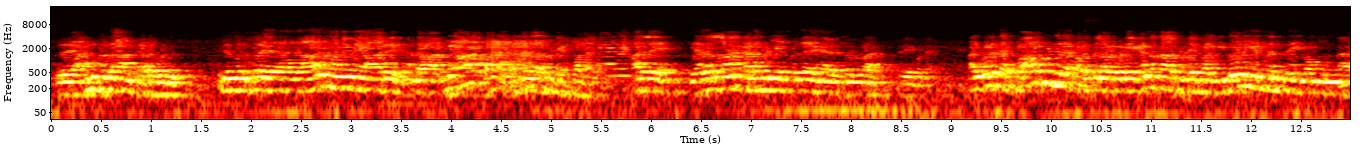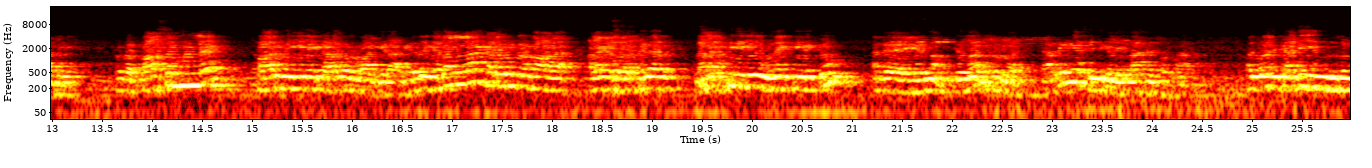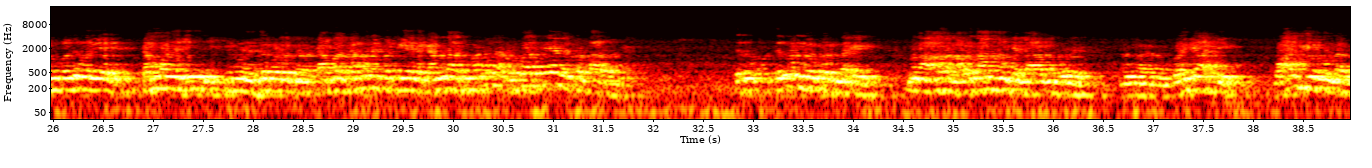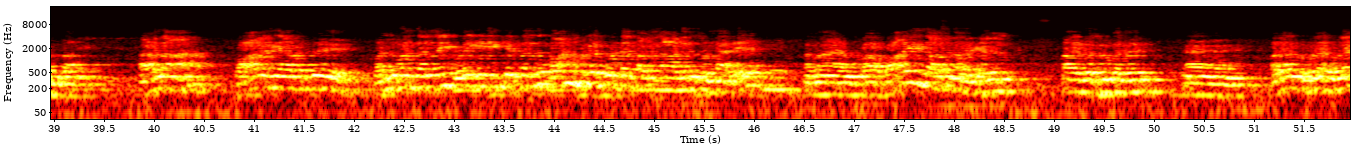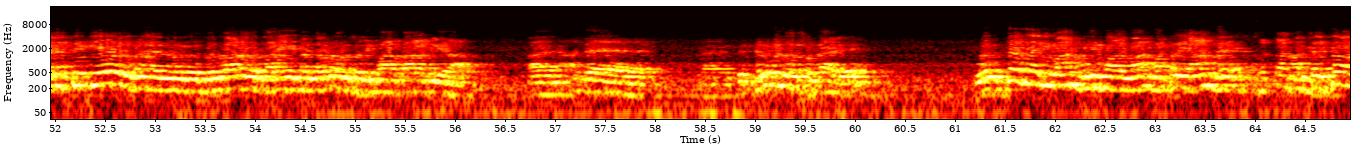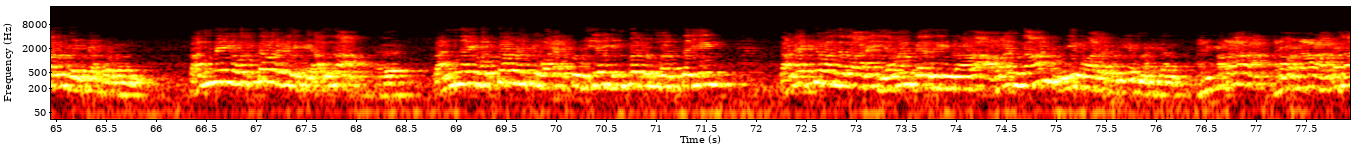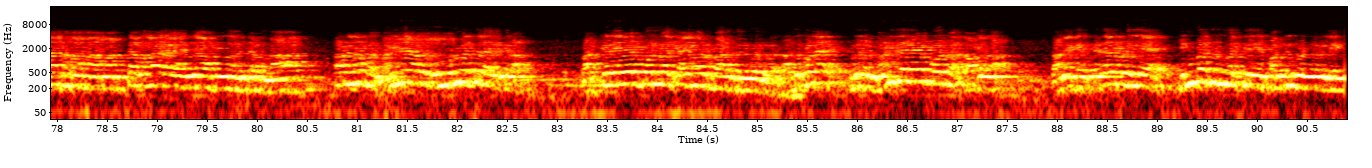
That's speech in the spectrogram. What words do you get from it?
இது அன்புதான் கடவுள். இது ஒரு ஆறு மனைவி ஆறு. அந்த அருமையான பாடல் கடவுளுடைய பாடல் அதுல எதெல்லாம் கடவுள் என்பதை சொல்வார்? அது போல. இந்த பாபுங்கிற படத்துல அவருடைய கண்ணதாசனுடைய பாடல் இதோ என்ன தெய்வம் முன்னாலே. இப்ப பாசமுள்ள பார்வையிலே கடவுள் வாழ்கிறார். எதெல்லாம் கடவுள் தொடர்பாக சொல்ற பிறர் நலத்திலே உனக்கு இருக்கும் அந்த எண்ணம். இதெல்லாம் சொல்றார் நிறைய செய்திகள் எல்லாமே சொல்றார். அதுபோல கதி என்று சொல்லும்போது ஒரு கம்பனையும் திருவள்ளுவர் கம்ப கம்பனை பற்றிய இந்த கண்ணதாசன் மட்டும் ரொம்ப அருமையாக சொன்னார் அவங்க திரு திருவள்ளுவர் பெருந்தகை. நம்ம ஆசன் அவர்தான் நமக்கு எல்லாருக்கும் ஒரு நம்ம வழிகாட்டி வாழ்வியல் கொண்டு இருந்தார். அதனாலதான் பாரதியார் வந்து வள்ளுவன் தன்னை உலகினிக்க தந்து வான்புகள் கொண்ட தமிழ்நாடுன்னு சொன்னாரு. நம்ம பாரதிதாசன் அவர்கள் நான் சொல்வது அஹ், அதாவது உல உலகத்துக்கே ஒரு ப- நமக்கு பொதுவான ஒரு மறையை தந்தவர் அவர் சொல்லி பா- பாராட்டுகிறார் அஹ், அந்த அஹ், திரு- திருவள்ளுவர் சொல்றாரு ஒத்தது அறிவான் உயிர் வாழ்வான் மற்றையான் செத்தாரும் வைக்கப்படும். தன்னை ஒத்தவர்களுக்கு அதுதான் தன்னை ஒத்தவனுக்கு வரக்கூடிய இன்ப துன்பத்தை தனக்கு வந்ததாக எவன் கருதுகின்றானோ அவன்தான் உயிர் வாழக்கூடிய மனிதன் அவன்தான் நம்ம மத்தவங்களாம் என்ன அப்படின்னு நினைச்சோம்னா அவன்லாம் மனிதன் ஒரு உருவத்துல இருக்கிறான். மக்களே போல்வர் கைவர் பார் திருவள்ளுவர் அதுபோல இவர்கள் மனிதரே போல்வர் அவ்வளவுதான். தனக்கு பிறருடைய இன்ப துன்பத்திலே பங்கு கொள்ளவில்லை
